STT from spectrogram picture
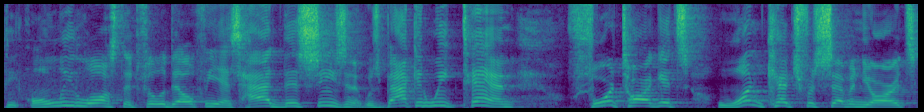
The only loss that Philadelphia has had this season, it was back in week 10 four targets, one catch for seven yards.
